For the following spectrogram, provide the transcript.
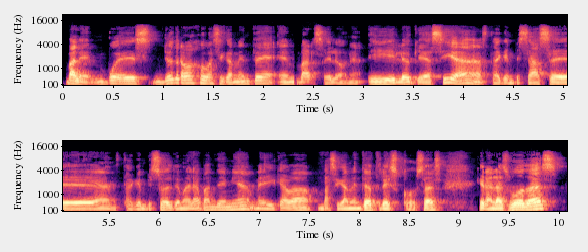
Vale, pues yo trabajo básicamente en Barcelona y lo que hacía hasta que empezase, hasta que empezó el tema de la pandemia, me dedicaba básicamente a tres cosas, que eran las bodas,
